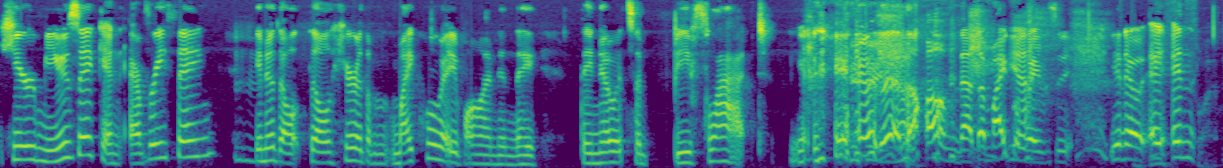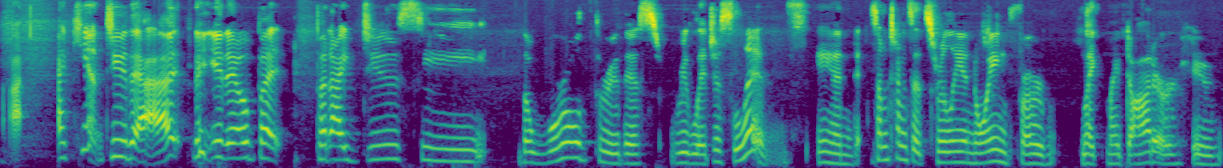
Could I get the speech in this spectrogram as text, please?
hear music and everything. Mm-hmm. You know, they'll they'll hear the microwave on and they they know it's a B flat the hum that the microwaves, yeah. you know, and, and I, I can't do that, you know, but but I do see the world through this religious lens, and sometimes it's really annoying for like my daughter who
